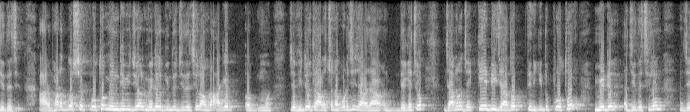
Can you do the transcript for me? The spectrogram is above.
জিতেছেন। আর ভারতবর্ষের প্রথম ইন্ডিভিজুয়াল মেডেল কিন্তু জিতেছিল। আমরা আগের যে ভিডিওতে আলোচনা করেছি, যারা দেখেছ, জানো যে কে ডি যাদব, তিনি কিন্তু প্রথম মেডেল জিতেছিলেন যে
